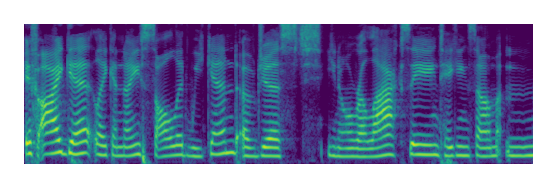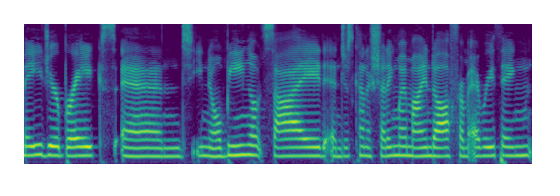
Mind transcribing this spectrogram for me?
if I get like a nice solid weekend of just, you know, relaxing, taking some major breaks and, you know, being outside and just kind of shutting my mind off from everything,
